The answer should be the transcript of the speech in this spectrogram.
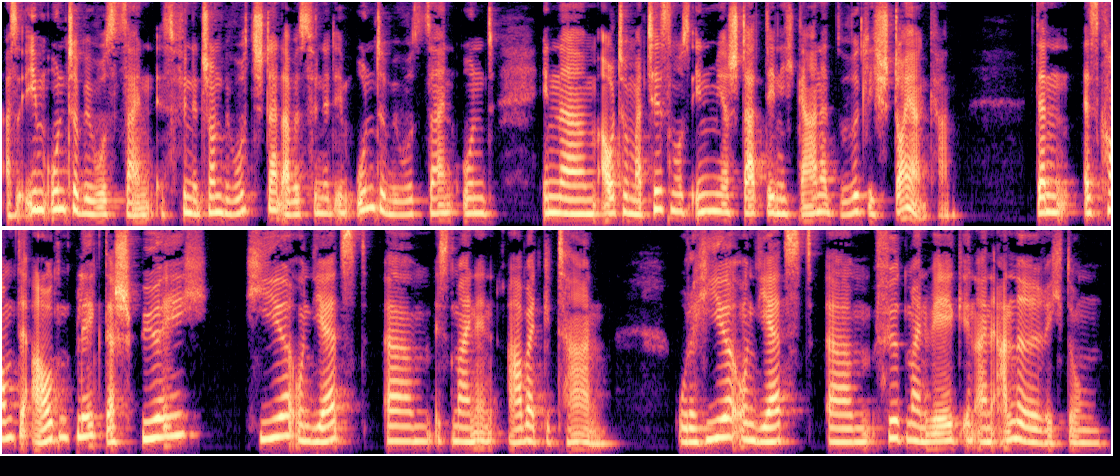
also im Unterbewusstsein, es findet schon bewusst statt, aber es findet im Unterbewusstsein und in einem Automatismus in mir statt, den ich gar nicht wirklich steuern kann. Denn es kommt der Augenblick, da spüre ich, hier und jetzt ähm, ist meine Arbeit getan oder hier und jetzt ähm, führt mein Weg in eine andere Richtung.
